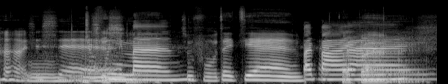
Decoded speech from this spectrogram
谢谢，祝福你们，祝福，再见，拜拜。拜拜。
